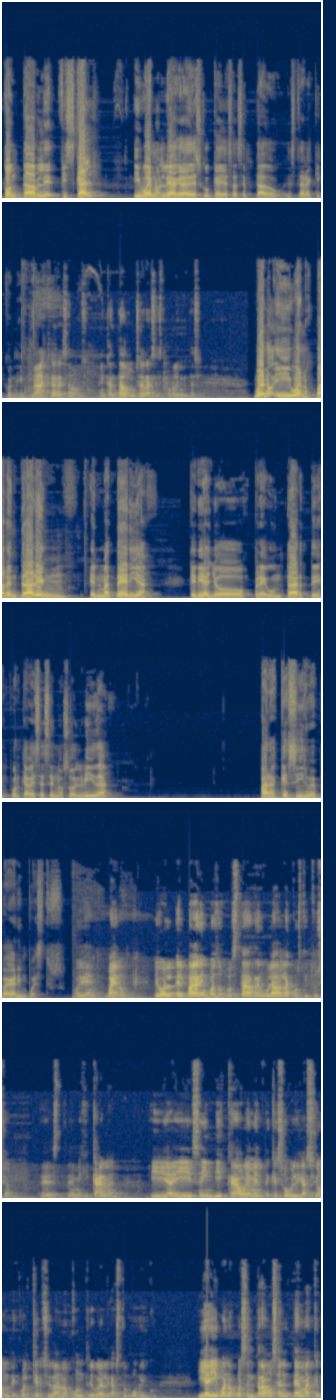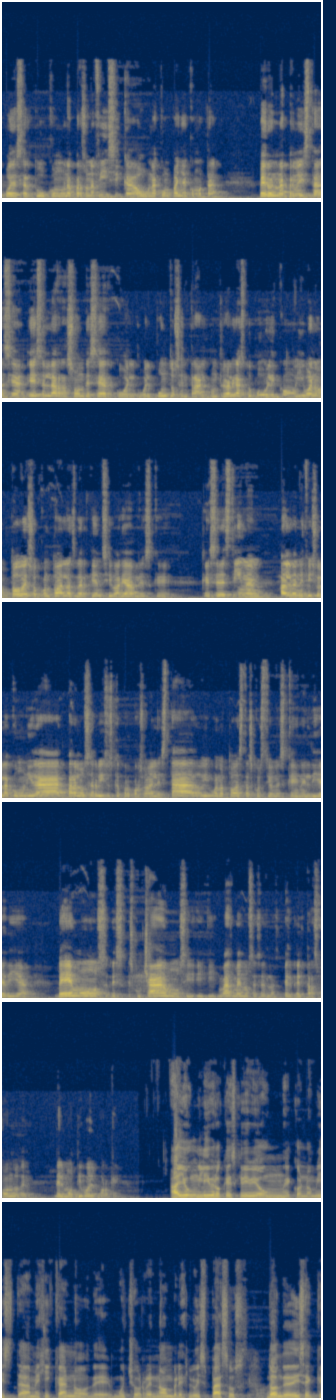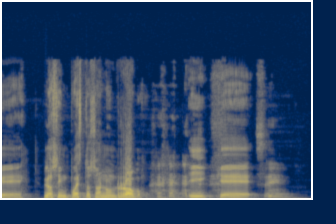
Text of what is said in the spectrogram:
contable fiscal. Y bueno, le agradezco que hayas aceptado estar aquí conmigo. Nada que agradecer. Encantado, muchas gracias por la invitación. Bueno, y bueno, para entrar en, en materia, quería yo preguntarte, porque a veces se nos olvida, ¿para qué sirve pagar impuestos? Muy bien, bueno, digo, el, pagar impuestos pues, está regulado en la Constitución este, mexicana y ahí se indica obviamente que es obligación de cualquier ciudadano contribuir al gasto público. Y ahí, bueno, pues entramos en el tema que puede ser tú como una persona física o una compañía como tal, pero en una primera instancia esa es la razón de ser o el, o el, punto central, contribuir al gasto público y bueno, todo eso con todas las vertientes y variables que, que, se destinan para el beneficio de la comunidad, para los servicios que proporciona el Estado y bueno, todas estas cuestiones que en el día a día vemos, es, escuchamos y, y, y, más o menos ese es la, el, el, trasfondo del, del motivo del porqué. Hay un libro que escribió un economista mexicano de mucho renombre, Luis Pasos, sí, donde dice que los impuestos son un robo y que sí.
